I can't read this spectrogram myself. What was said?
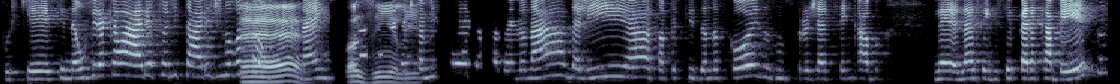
Porque senão vira aquela área solitária de inovação, é, né? Sozinha ali. De camiseta, fazendo nada ali, ah, só pesquisando as coisas, uns projetos sem cabo né, né sem, sem pé na cabeça.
